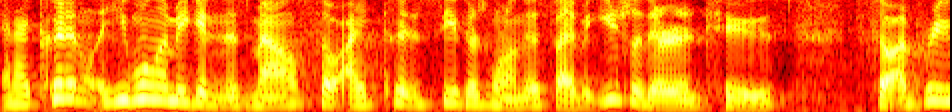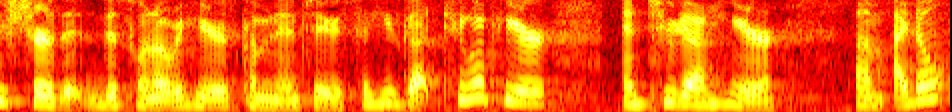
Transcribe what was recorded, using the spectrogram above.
and I couldn't. He won't let me get in his mouth, so I couldn't see if there's one on this side. But usually they're in twos, so I'm pretty sure that this one over here is coming in too. So he's got two up here and two down here. Um, I don't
